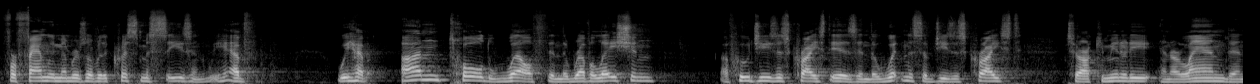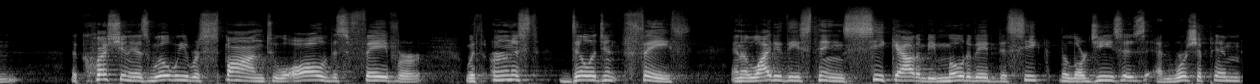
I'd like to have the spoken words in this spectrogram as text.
for family members over the Christmas season. We have, we have untold wealth in the revelation of who Jesus Christ is and the witness of Jesus Christ to our community and our land. And the question is will we respond to all of this favor with earnest, diligent faith? And in light of these things, seek out and be motivated to seek the Lord Jesus and worship Him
